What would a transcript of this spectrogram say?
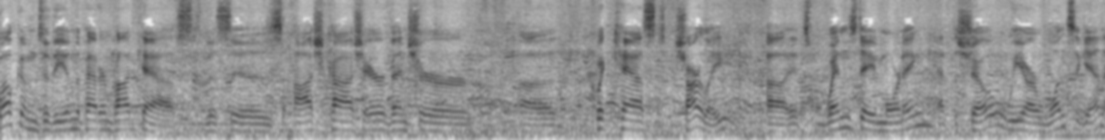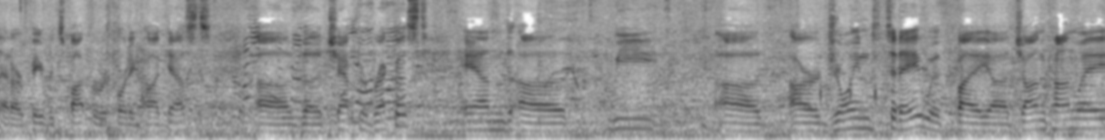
welcome to the In the Pattern podcast. This is Oshkosh Air Venture uh, Quickcast Charlie. Uh, it's Wednesday morning at the show. We are once again at our favorite spot for recording podcasts, uh, the Chapter Breakfast, and uh, we uh, are joined today with by uh, John Conway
